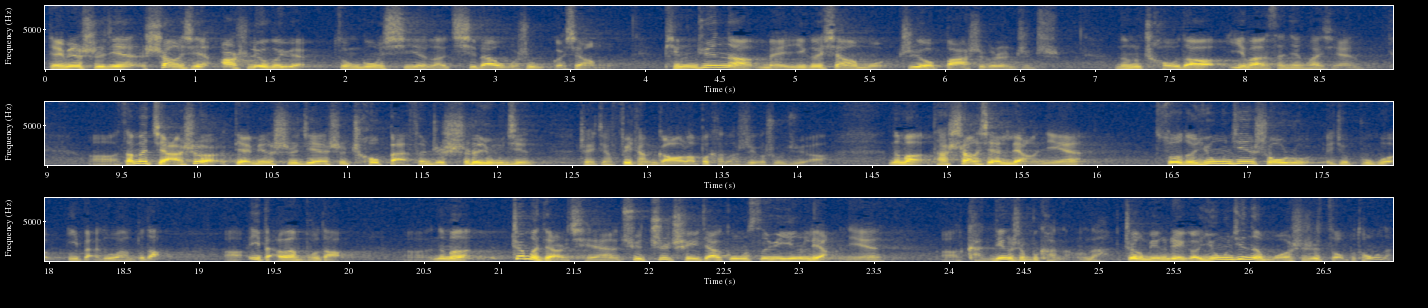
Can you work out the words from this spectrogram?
点名时间上线二十六个月，总共吸引了七百五十五个项目，平均呢每一个项目只有八十个人支持，能筹到一万三千块钱。啊，咱们假设点名时间是抽百分之十的佣金，这已经非常高了，不可能是这个数据啊。那么它上线两年，所有的佣金收入也就不过一百多万不到啊，一百万不到啊。那么这么点钱去支持一家公司运营两年啊，肯定是不可能的，证明这个佣金的模式是走不通的。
